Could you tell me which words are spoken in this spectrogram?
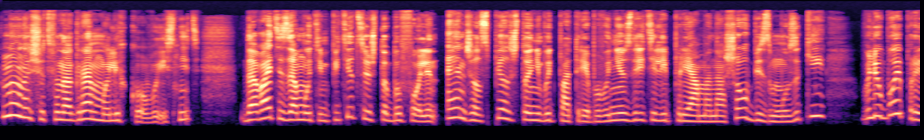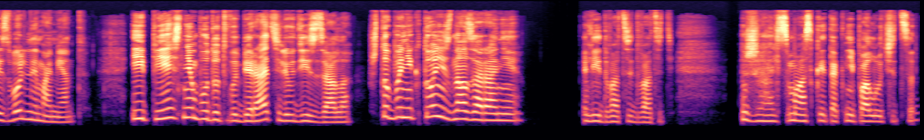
ну, насчет фонограммы легко выяснить. Давайте замутим петицию, чтобы Fallen Angel спел что-нибудь по требованию зрителей прямо на шоу без музыки в любой произвольный момент. И песни будут выбирать люди из зала, чтобы никто не знал заранее. Ли 2020. Жаль, с маской так не получится.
